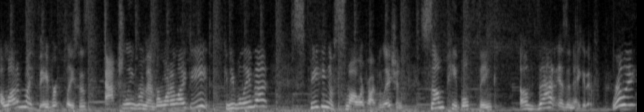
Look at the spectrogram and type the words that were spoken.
a lot of my favorite places actually remember what I like to eat. Can you believe that? Speaking of smaller population, some people think of that as a negative. Really?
